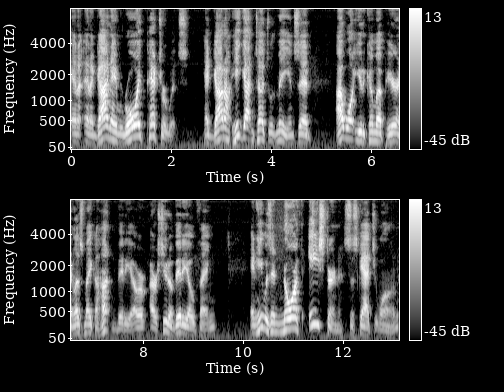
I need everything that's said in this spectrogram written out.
And a, and a guy named Roy Petrowitz had got a, he got in touch with me and said, "I want you to come up here and let's make a hunting video or, or shoot a video thing." And he was in northeastern Saskatchewan,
